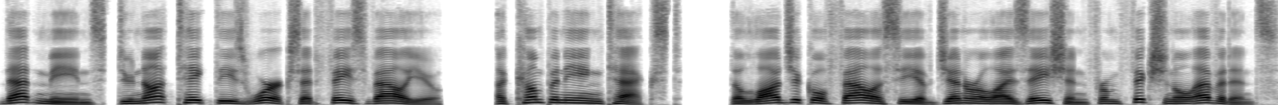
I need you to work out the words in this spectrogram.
That means, do not take these works at face value. Accompanying text. The logical fallacy of generalization from fictional evidence.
